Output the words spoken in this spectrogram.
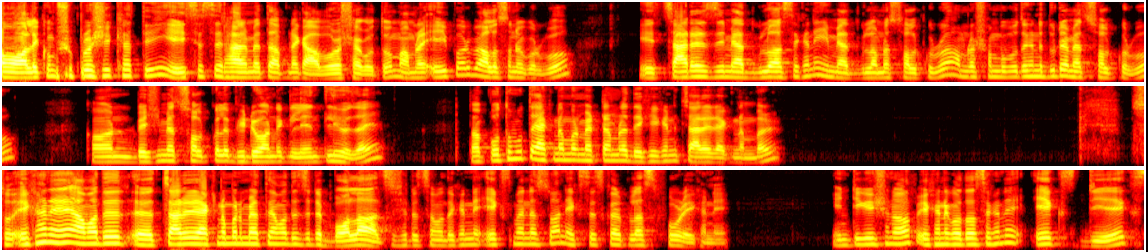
আলাইকুম সুপ্রশিক্ষার্থী এইচএসসি হায়ার ম্যাথে আপনাকে আবারও স্বাগতম। আমরা এই পর্বে আলোচনা করব। এই চারের যে ম্যাথগুলো আছে এখানে, এই ম্যাথগুলো আমরা সলভ করব। আমরা সম্ভবত এখানে দুটো ম্যাথ সলভ করব। কারণ বেশি ম্যাথ সলভ করলে ভিডিও অনেক লেন্থলি হয়ে যায়। তো প্রথমত এক নম্বর ম্যাথটা আমরা দেখি এখানে, চারের এক নম্বর। সো এখানে আমাদের চারের এক নম্বর ম্যাথে আমাদের যেটা বলা আছে, সেটা হচ্ছে আমাদের এখানে X minus one X square plus four এখানে। ইন্টিগ্রেশন অফ এখানে কত আছে এখানে? X DX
